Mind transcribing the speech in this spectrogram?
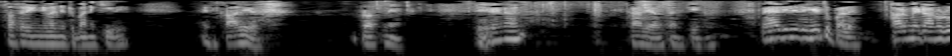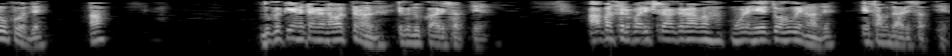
සසරින් නිවන්නට බණ කිව්වේ. ඒක කාලය ප්‍රශ්නයක්. තේරෙනවද? කාලය අවසන් කියනවා. පැහැදිලිද හේතුඵල? කර්මයට අනුරූපවද? ආ? දුක කියන තැන නවත්තනවද? ඒක දුක්ඛාරි සත්‍යය. ආපස්සට පරීක්ෂා කරාම මූල හේතුව අහු වෙනවද? ඒ සමුදාරි සත්‍යය.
